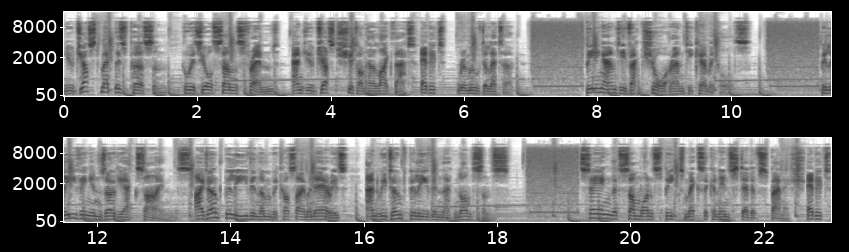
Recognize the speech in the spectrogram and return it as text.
You just met this person, who is your son's friend, and you just shit on her like that. Edit, removed a letter. Being anti-vax or anti-chemicals. Believing in zodiac signs. I don't believe in them because I'm an Aries, and we don't believe in that nonsense. Saying that someone speaks Mexican instead of Spanish. Edit,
